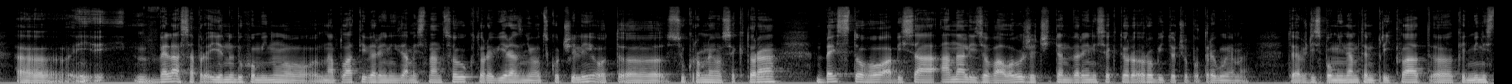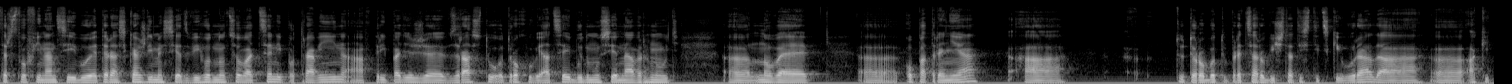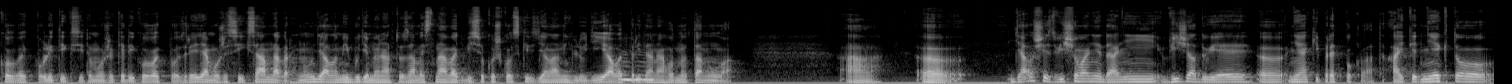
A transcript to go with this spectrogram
Eh, veľa sa jednoducho minulo na platy verejných zamestnancov, ktoré výrazne odskočili od eh, súkromného sektora, bez toho, aby sa analyzovalo, že či ten verejný sektor robí to, čo potrebujeme. To ja vždy spomínam ten príklad, eh, keď ministerstvo financí bude teraz každý mesiac vyhodnocovať ceny potravín a v prípade, že vzrastú o trochu viacej, budú musieť navrhnúť nové opatrenia a túto robotu predsa robí štatistický úrad a akýkoľvek politik si to môže kedykoľvek pozrieť a môže si ich sám navrhnúť, ale my budeme na to zamestnávať vysokoškolsky vzdelaných ľudí, ale mm-hmm. pridaná hodnota nula. A e, ďalšie zvyšovanie daní vyžaduje e, nejaký predpoklad. Aj keď niekto e,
